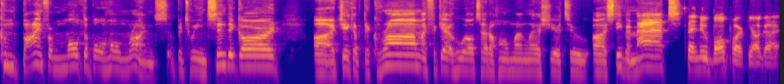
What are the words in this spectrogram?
combine for multiple home runs between Syndergaard, uh, Jacob DeGrom. I forget who else had a home run last year too. Uh, Steven Matz. that new ballpark y'all got.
